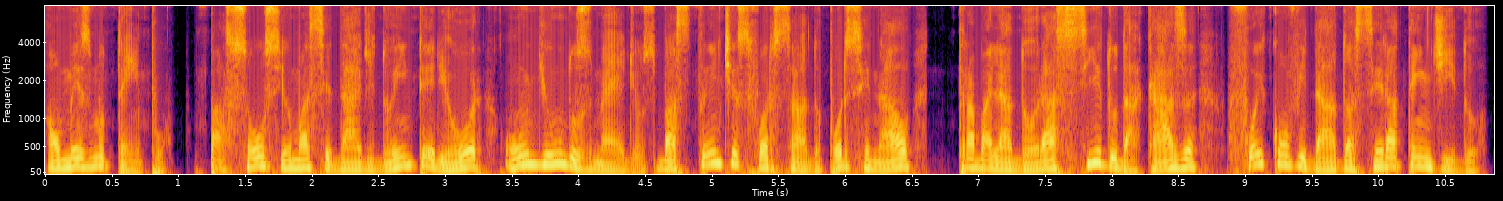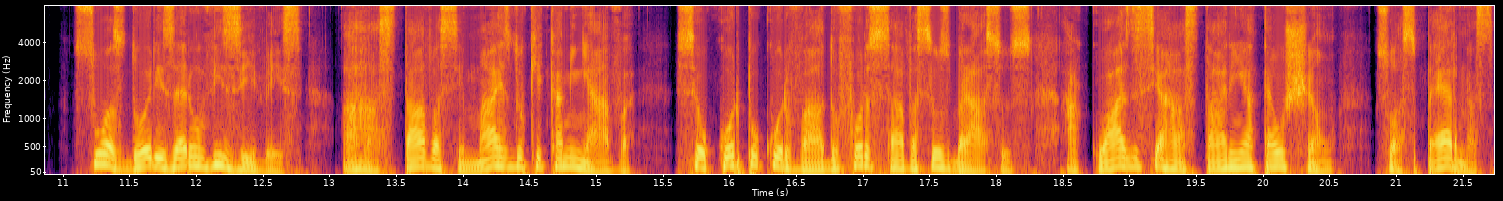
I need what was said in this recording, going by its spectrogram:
ao mesmo tempo. Passou-se uma cidade do interior onde um dos médios, bastante esforçado por sinal, trabalhador assíduo da casa, foi convidado a ser atendido. Suas dores eram visíveis, arrastava-se mais do que caminhava. Seu corpo curvado forçava seus braços, a quase se arrastarem até o chão. Suas pernas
